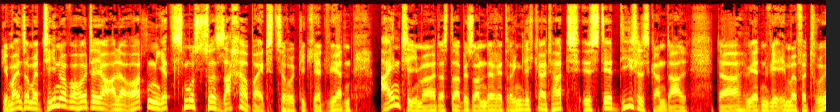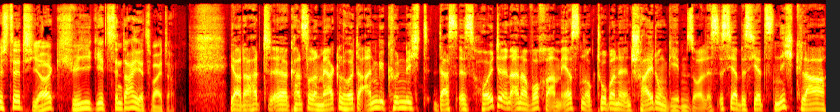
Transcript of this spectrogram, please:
Gemeinsamer Tenor war heute ja aller Orten. Jetzt muss zur Sacharbeit zurückgekehrt werden. Ein Thema, das da besondere Dringlichkeit hat, ist der Dieselskandal. Da werden wir immer vertröstet. Jörg, wie geht's denn da jetzt weiter? Ja, da hat äh, Kanzlerin Merkel heute angekündigt, dass es heute in einer Woche am 1. Oktober eine Entscheidung geben soll. Es ist ja bis jetzt nicht klar,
